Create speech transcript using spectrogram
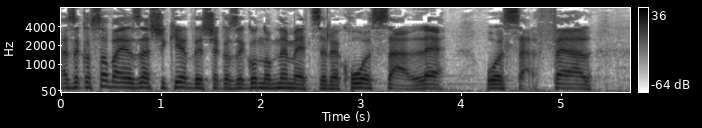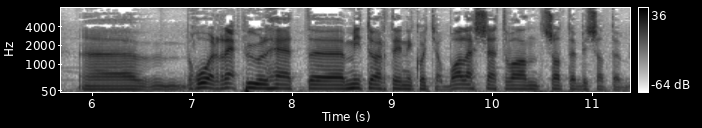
Ezek a szabályozási kérdések azért gondolom nem egyszerűek, hol száll le, hol száll fel, uh, hol repülhet, uh, mi történik, hogyha baleset van, stb. stb.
